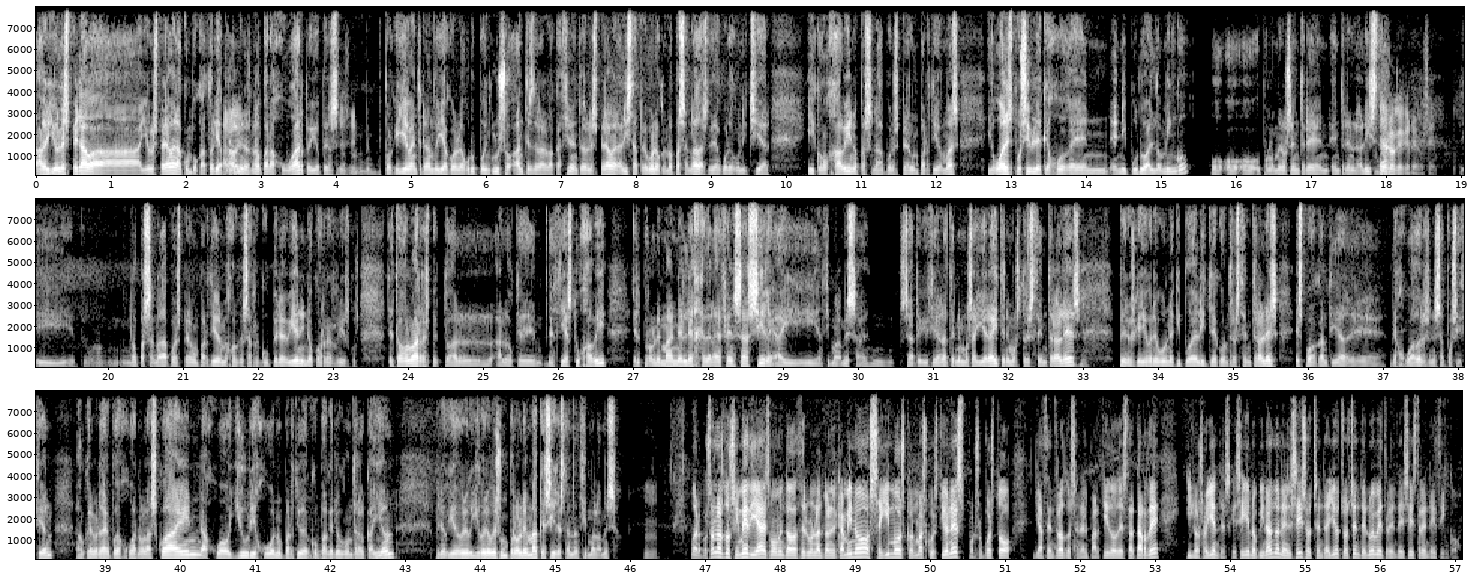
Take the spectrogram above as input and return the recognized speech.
a ver, yo le esperaba, yo lo esperaba en la convocatoria, Para por lo menos, ¿verdad? no para jugar, pero yo pensé, Sí, sí. porque lleva entrenando ya con el grupo incluso antes de las vacaciones, entonces le esperaba en la lista, pero bueno, que no pasa nada, estoy de acuerdo con Ichiar y con Javi, no pasa nada por esperar un partido más. Igual es posible que juegue en, en Ipurúa el domingo, o, o- o por lo menos entre en, entre en la lista. Es lo que creo, sí. y bueno, no pasa nada por esperar un partido, es mejor que se recupere bien y no correr riesgos. De todas formas, respecto al- a lo que decías tú, Javi, el problema en el eje de la defensa sigue ahí encima de la mesa. ¿eh? O sea, te dice, ahora tenemos a Geray, tenemos tres centrales, pero es que yo creo que un equipo de élite con tres centrales es poca cantidad de, de jugadores en esa posición, aunque es verdad que puede jugar Nolas Quine, ha jugado Yuri, jugó en un partido de Copa creo contra el Cayón, pero yo creo, yo creo que es un problema que sigue estando encima de la mesa. Bueno, pues son las dos y media, es momento de hacer un alto en el camino. Seguimos con más cuestiones, por supuesto, ya centrados en el partido de esta tarde, y los oyentes que siguen opinando en el 688 89 36 35.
